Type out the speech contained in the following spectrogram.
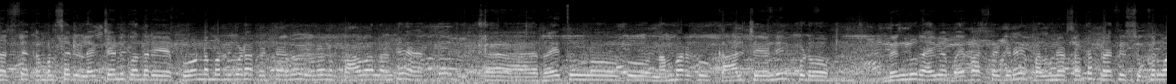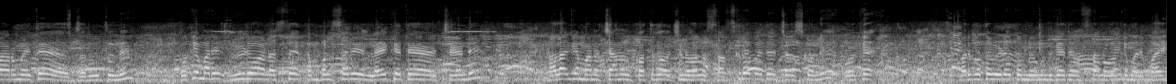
నచ్చితే కంపల్సరీ లైక్ చేయండి. కొందరి ఫోన్ నెంబర్లు కూడా పెట్టాను. ఎవరైనా కావాలంటే రైతులకు నంబర్కు కాల్ చేయండి. ఇప్పుడు బెంగళూరు హైవే బైపాస్ దగ్గరే పల్మినర్స్ అంతా ప్రతి శుక్రవారం అయితే జరుగుతుంది. ఓకే మరి వీడియో నచ్చితే కంపల్సరీ లైక్ అయితే చేయండి. అలాగే మన ఛానల్ కొత్తగా వచ్చిన వాళ్ళు సబ్స్క్రైబ్ అయితే చేసుకోండి. ఓకే మరి కొత్త వీడియోతో మేము ముందుకైతే వస్తాను. ఓకే మరి బాయ్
